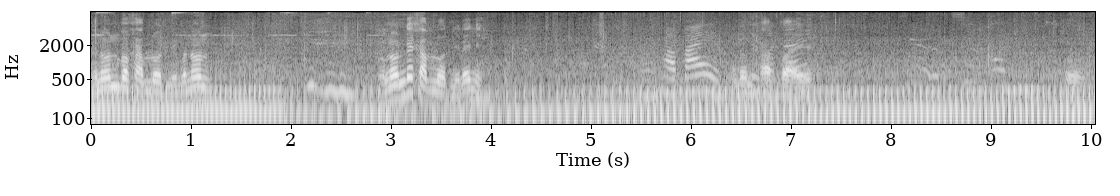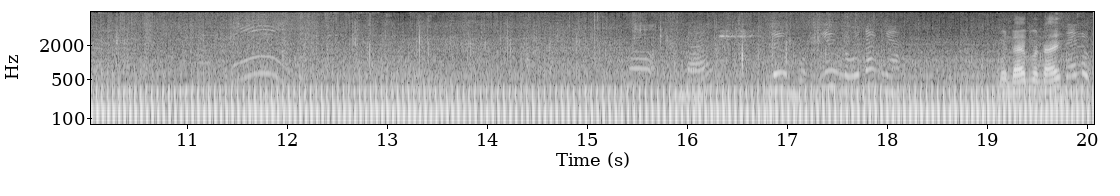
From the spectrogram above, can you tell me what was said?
มา นนท์บ่ขับรถนี่มานนท์มานนท์ได้ขับรถนี่ได้นี่มันพาไปมานนท์พาไปโอ้ลืมลืมรู้จักเนี่ยบันไดบันไดได้ลูก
